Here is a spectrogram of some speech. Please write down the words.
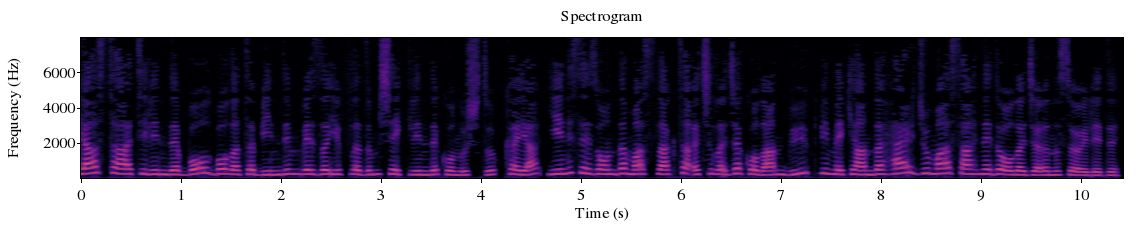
Yaz tatilinde bol bol ata bindim ve zayıfladım şeklinde konuştu. Kaya, yeni sezonda Maslak'ta açılacak olan büyük bir mekanda her cuma sahnede olacağını söyledi.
